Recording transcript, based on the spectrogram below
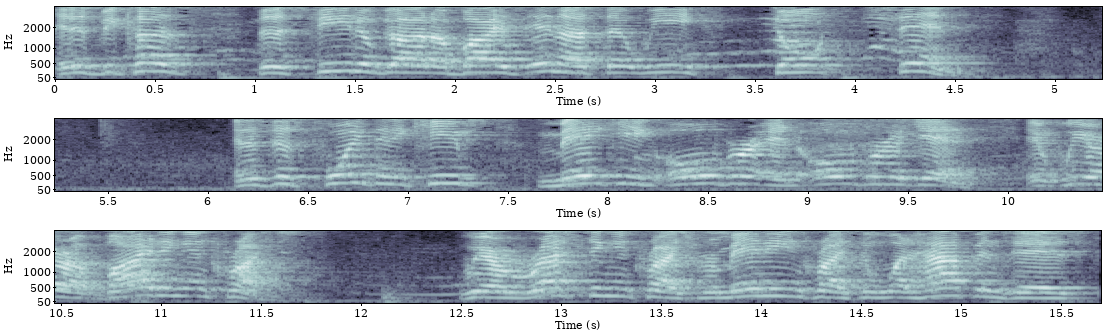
It is because the seed of God abides in us that we don't sin. And it's this point that he keeps making over and over again. If we are abiding in Christ, we are resting in Christ, remaining in Christ, then what happens is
